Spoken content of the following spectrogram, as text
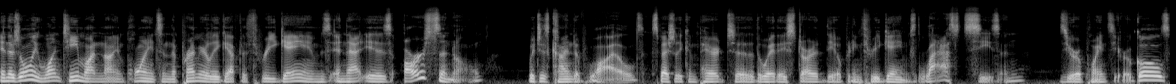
And there's only one team on nine points in the Premier League after three games, and that is Arsenal, which is kind of wild, especially compared to the way they started the opening three games last season 0.0 goals.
